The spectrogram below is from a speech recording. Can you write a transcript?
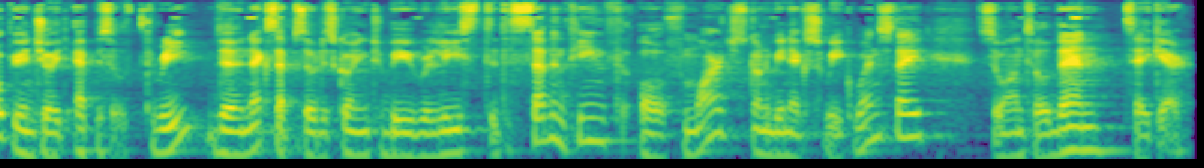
Hope you enjoyed episode 3. The next episode is going to be released the 17th of March. It's going to be next week, Wednesday. So until then, take care.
